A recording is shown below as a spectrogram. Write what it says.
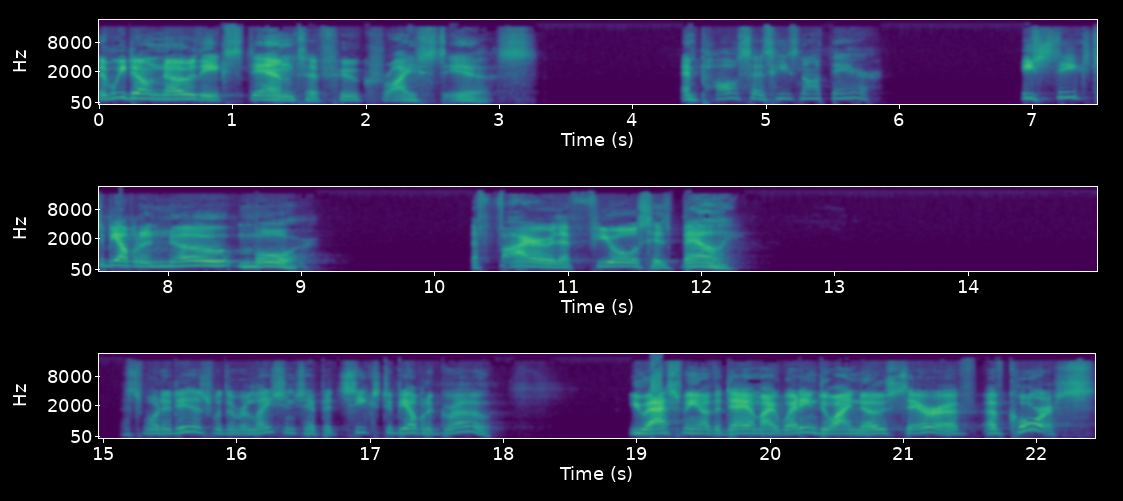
that we don't know the extent of who Christ is. And Paul says he's not there. He seeks to be able to know more. The fire that fuels his belly. That's what it is with the relationship. It seeks to be able to grow. You asked me on the day of my wedding, do I know Sarah? Of course.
